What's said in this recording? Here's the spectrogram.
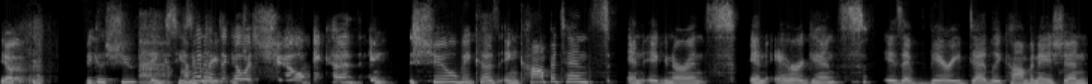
Yep. Because Schue thinks he's I'm gonna have to go with. Schue because in, Schue because incompetence and ignorance and arrogance is a very deadly combination.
